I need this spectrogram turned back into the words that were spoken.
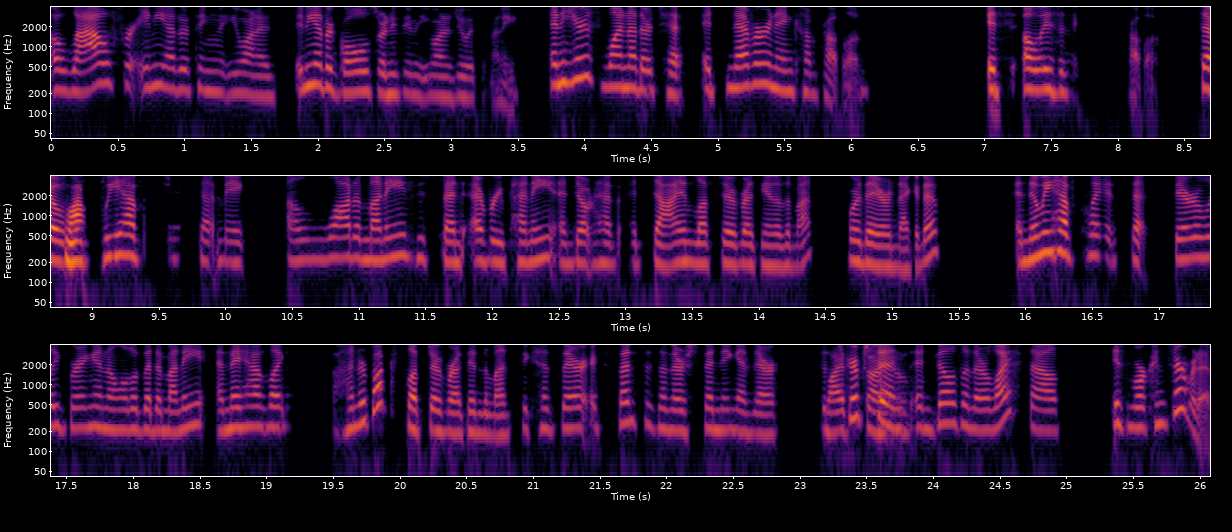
allow for any other thing that you want to, any other goals or anything that you want to do with the money. And here's one other tip. It's never an income problem. It's always an income problem. So Wow. we have that make a lot of money who spend every penny and don't have a dime left over at the end of the month or they are negative. And then we have clients that barely bring in a little bit of money and they have like a hundred bucks left over at the end of the month because their expenses and their spending and their subscriptions Lifestyle. and bills and their lifestyle is more conservative.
